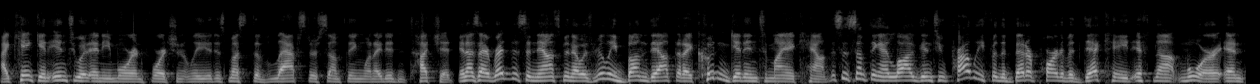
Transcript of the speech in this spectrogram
I can't get into it anymore, unfortunately. It just must have lapsed or something when I didn't touch it. And as I read this announcement, I was really bummed out that I couldn't get into my account. This is something I logged into probably for the better part of a decade, if not more. And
